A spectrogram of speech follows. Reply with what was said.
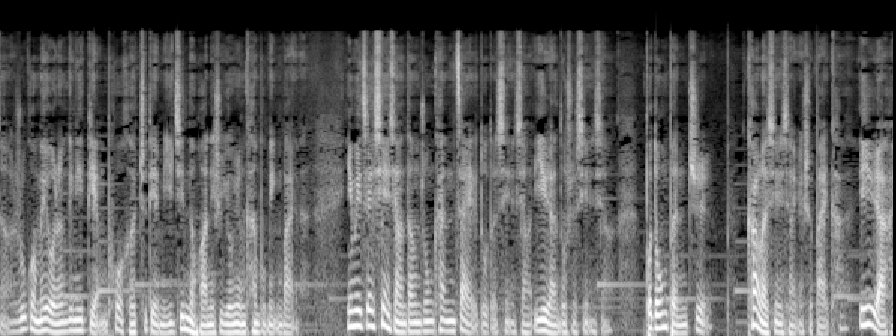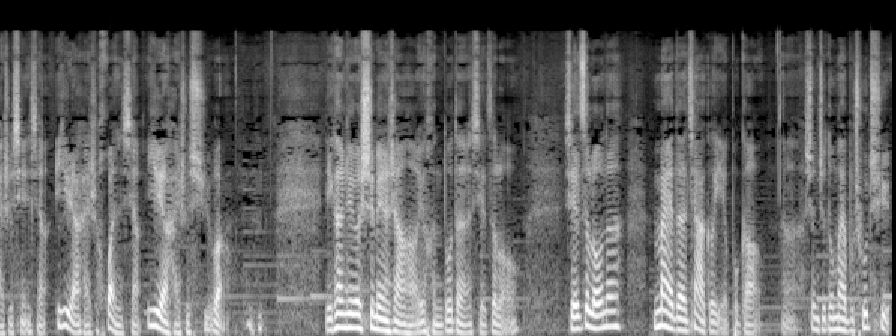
啊，如果没有人给你点破和指点迷津的话，你是永远看不明白的。因为在现象当中看再多的现象，依然都是现象，不懂本质，看了现象也是白看，依然还是现象，依然还是幻象，依然还是虚妄。你看这个市面上哈，有很多的写字楼，写字楼呢卖的价格也不高啊，甚至都卖不出去，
